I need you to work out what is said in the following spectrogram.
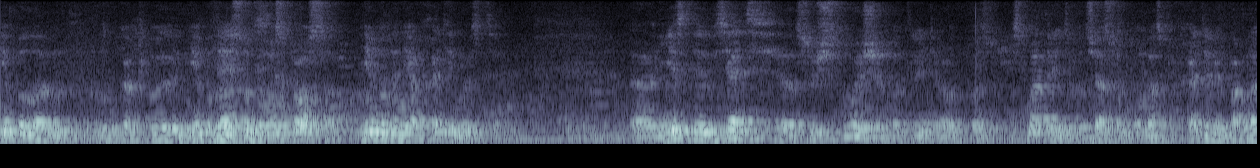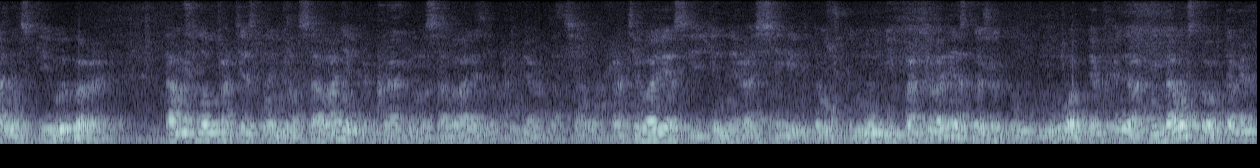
не было, ну как бы, не было особого спроса, не было необходимости. Э, Если взять э, существующих вот лидеров, вот пос- посмотрите, вот сейчас вот у нас проходили парламентские выборы, там шло протестное голосование, когда голосовали, например, тот самый противовес Единой России, потому что, ну, не противовес даже, ну, во-первых, от недовольства, во-вторых,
